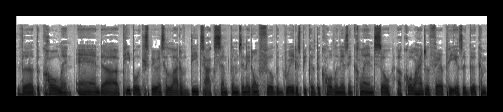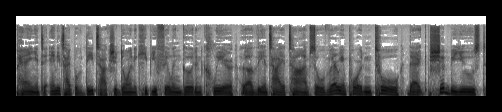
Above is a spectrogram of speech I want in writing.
the the colon. And uh, people experience a lot of detox symptoms, and they don't feel the greatest because the colon isn't cleansed. So, a colon hydrotherapy is a good companion to any type of detox you're doing to keep you feeling good and clear uh, the entire time. So, very important tool that should be used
